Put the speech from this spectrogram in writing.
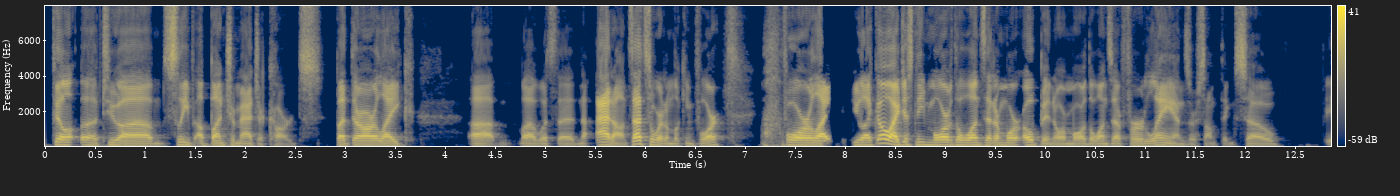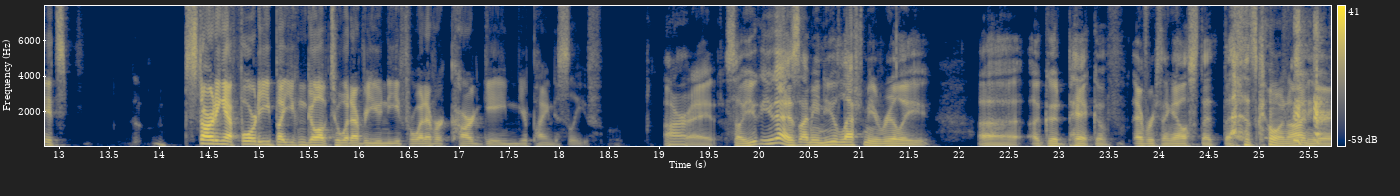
fill uh, to um, sleeve a bunch of magic cards. But there are like uh, uh, what's the no, add-ons? That's the word I'm looking for. For like you're like, oh, I just need more of the ones that are more open or more of the ones that are for lands or something. So it's starting at 40, but you can go up to whatever you need for whatever card game you're playing to sleeve. All right. So you you guys, I mean, you left me really uh, a good pick of everything else that that's going on here.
